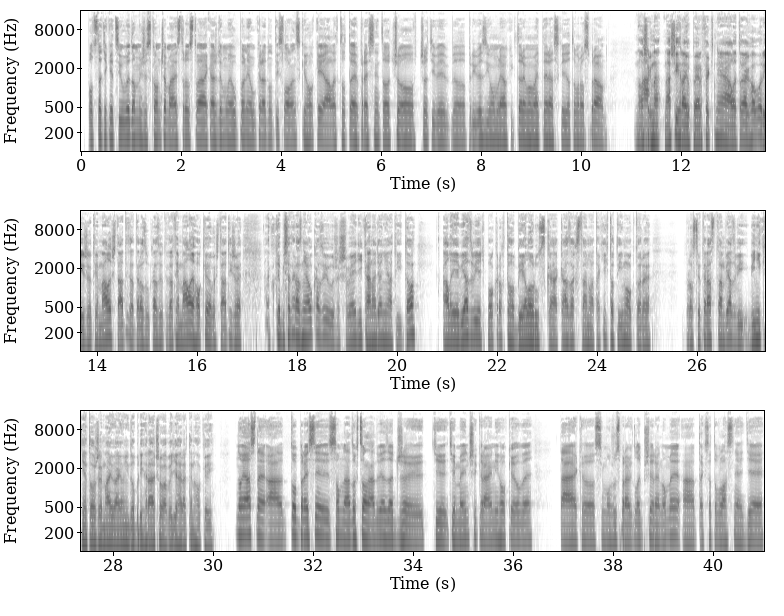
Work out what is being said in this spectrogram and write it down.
V podstate, keď si uvedomí, že skončia majstrovstva a každému je úplne ukradnutý slovenský hokej, ale toto je presne to, čo, čo ti vie e, priviesť zimom riavky, ktoré mám aj teraz, keď o tom rozprávam. No však na, naši hrajú perfektne, ale to, jak hovorí, že tie malé štáty sa teraz ukazujú, teda tie malé hokejové štáty, že ako keby sa teraz neukazujú, že Švédi, Kanadiania a títo, ale je viac vidieť pokrok toho Bieloruska, Kazachstanu a takýchto tímov, ktoré proste teraz tam viac vynikne to, že majú aj oni dobrých hráčov a vedia hrať ten hokej. No jasné, a to presne som na to chcel nadviazať, že tie, tie menšie krajiny hokejové tak uh, si môžu spraviť lepšie renome a tak sa to vlastne aj deje.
